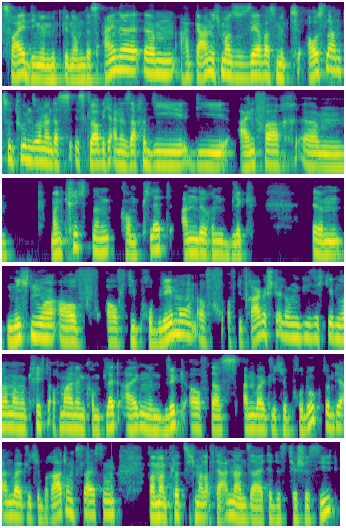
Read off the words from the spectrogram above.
zwei Dinge mitgenommen. Das eine ähm, hat gar nicht mal so sehr was mit Ausland zu tun, sondern das ist, glaube ich, eine Sache, die, die einfach ähm, man kriegt einen komplett anderen Blick. ähm, nicht nur auf, auf die Probleme und auf, auf die Fragestellungen, die sich geben, sondern man kriegt auch mal einen komplett eigenen Blick auf das anwaltliche Produkt und die anwaltliche Beratungsleistung, weil man plötzlich mal auf der anderen Seite des Tisches sieht,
